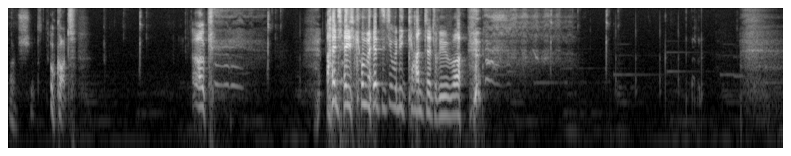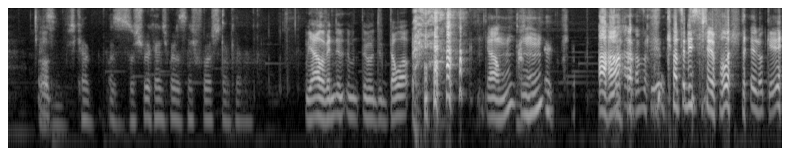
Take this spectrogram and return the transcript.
Oh shit. Oh Gott. Okay. Alter, ich komme jetzt nicht über die Kante drüber. Also, ich kann, also so schwer kann ich mir das nicht vorstellen. Können. Ja, aber wenn du, du, Dauer. ja, hm, mhm. Aha, also, kannst du nicht so schnell vorstellen, okay?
